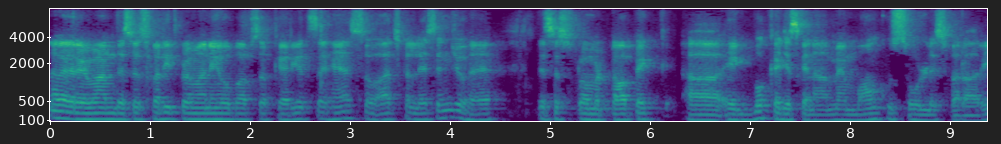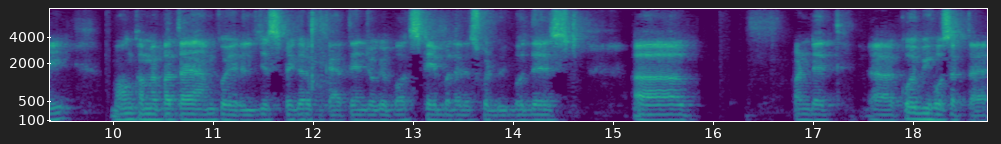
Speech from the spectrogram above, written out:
Hello everyone this is Farid Pramani hope आप सब खैरियत से हैं. सो so, आज का लेसन जो है this is from a topic एक बुक है जिसका नाम है monk who sold his Ferrari monk हमें पता है हम कोई रिलीजियस फिगर को कहते हैं जो कि बहुत स्टेबल है. This could be Buddhist pandit uh, कोई भी हो सकता है.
